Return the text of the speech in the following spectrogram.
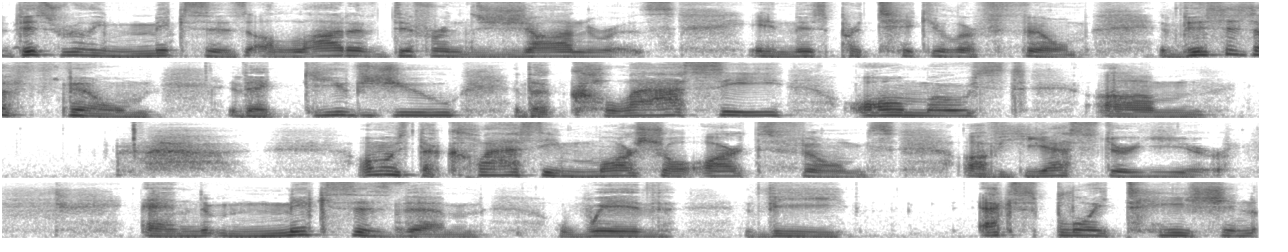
this really mixes a lot of different genres in this particular film. This is a film that gives you the classy, almost, um, almost the classy martial arts films of yesteryear and mixes them with the exploitation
